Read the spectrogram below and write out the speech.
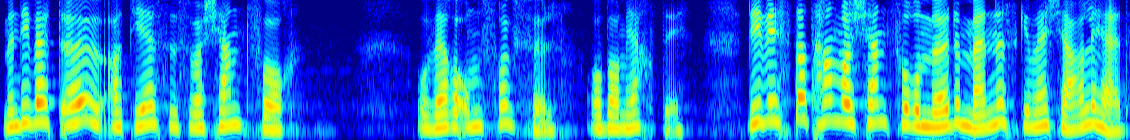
Men de vet òg at Jesus var kjent for å være omsorgsfull og barmhjertig. De visste at han var kjent for å møte mennesker med kjærlighet.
